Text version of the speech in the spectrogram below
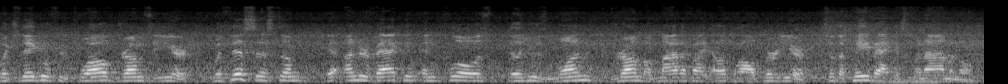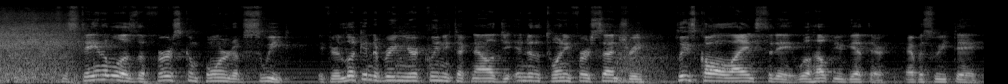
which they go through 12 drums a year. With this system, under vacuum and closed, they'll use one drum of modified alcohol per year. So the payback is phenomenal. Sustainable is the first component of SUITE. If you're looking to bring your cleaning technology into the 21st century, please call Alliance today. We'll help you get there. Have a sweet day.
